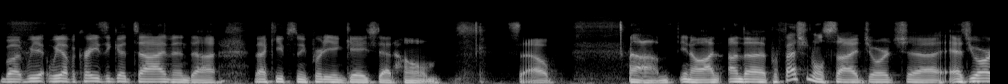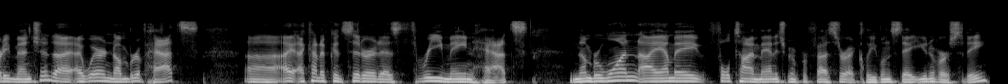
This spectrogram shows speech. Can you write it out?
but we we have a crazy good time, and uh, that keeps me pretty engaged at home. So. Um, you know, on, on the professional side, George, uh, as you already mentioned, I, I, wear a number of hats. Uh, I, I, kind of consider it as three main hats. Number one, I am a full time management professor at Cleveland State University,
